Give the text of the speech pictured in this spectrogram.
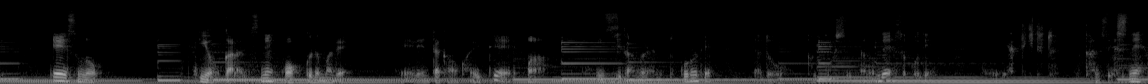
きてでそのリヨンからですねこう車でレンタカーを借りて、まあ、1時間ぐらいのところで宿を確保していたのでそこでやってきたという感じですね。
